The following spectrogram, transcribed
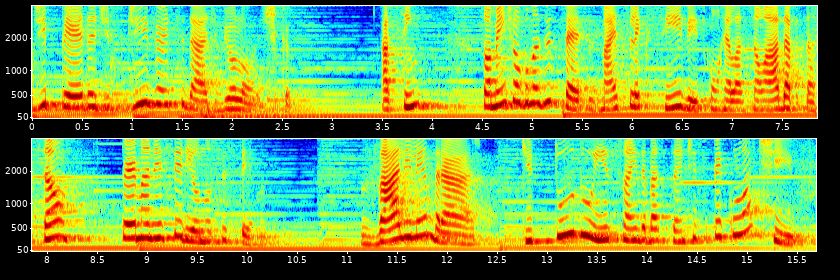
de perda de diversidade biológica. Assim, somente algumas espécies mais flexíveis com relação à adaptação permaneceriam no sistema. Vale lembrar que tudo isso ainda é bastante especulativo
